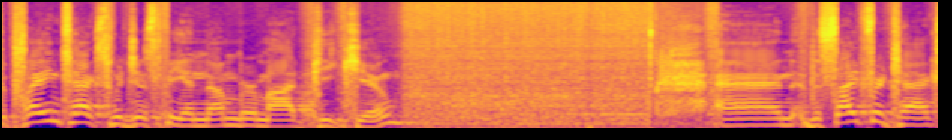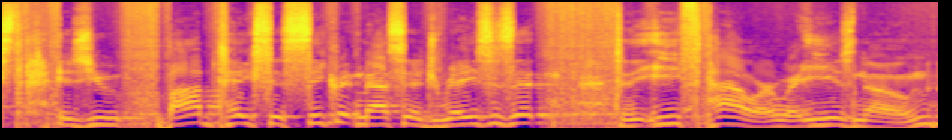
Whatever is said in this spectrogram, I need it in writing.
The plain text would just be a number mod PQ. And the ciphertext is you, Bob takes his secret message, raises it to the eth power, where E is known,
